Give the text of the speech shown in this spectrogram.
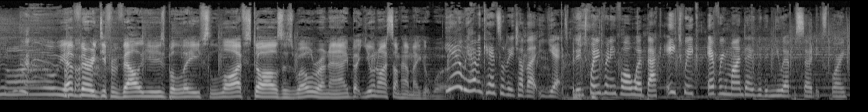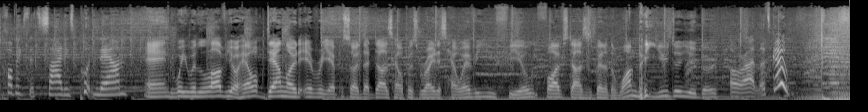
Oh, we have very different values, beliefs, lifestyles as well, Renee, but you and I somehow make it work. Yeah, we haven't cancelled each other yet, but in 2024, we're back each week, every Monday, with a new episode exploring topics that society's putting down. And we would love your help. Download every episode. That does help us. Rate us however you feel. Five stars is better than one, but you do you, boo. All right, let's go.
